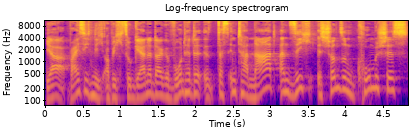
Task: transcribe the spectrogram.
ja, weiß ich nicht, ob ich so gerne da gewohnt hätte. Das Internat an sich ist schon so ein komisches,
